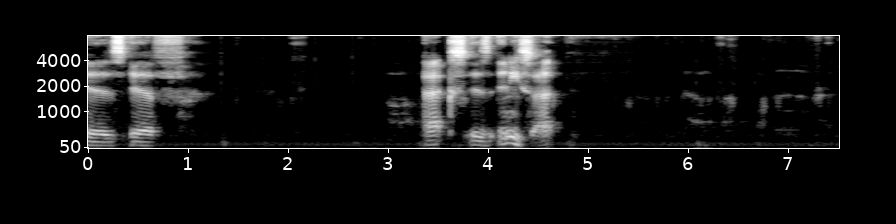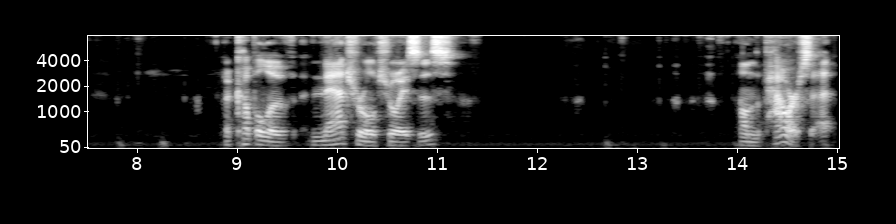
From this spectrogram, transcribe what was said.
is if X is any set, a couple of natural choices on the power set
